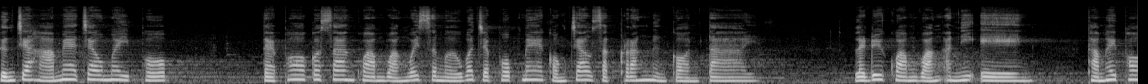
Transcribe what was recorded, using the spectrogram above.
ถึงจะหาแม่เจ้าไม่พบ แต่พ่อก็สร้างความหวังไว้เสมอว่าจะพบแม่ของเจ้าสักครั้งหนึ่งก่อนตาย และด้วยความหวังอันนี้เองทำให้พ่อ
